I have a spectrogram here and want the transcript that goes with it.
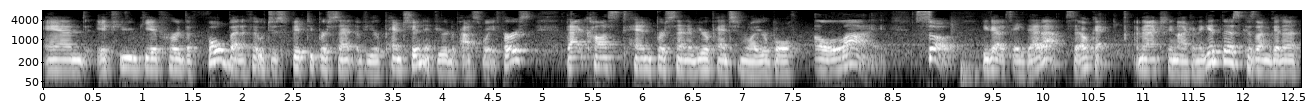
And if you give her the full benefit, which is 50% of your pension, if you were to pass away first, that costs 10% of your pension while you're both alive. So you got to take that out. Say, okay, I'm actually not going to get this because I'm going to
